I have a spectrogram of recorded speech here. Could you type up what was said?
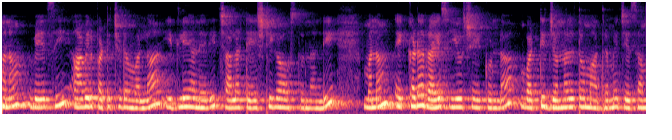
మనం వేసి ఆవిరి పట్టించడం వల్ల ఇడ్లీ అనేది చాలా టేస్టీగా వస్తుందండి. మనం ఎక్కడ రైస్ యూజ్ చేయకుండా వట్టి జొన్నలతో మాత్రమే చేసాం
